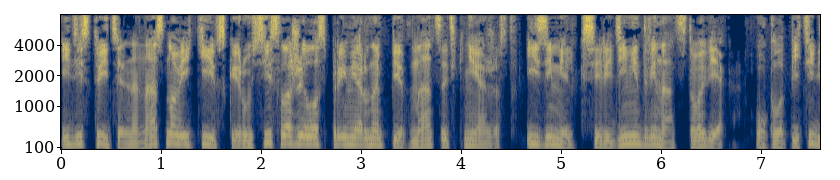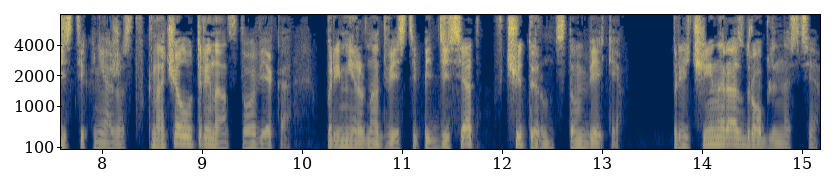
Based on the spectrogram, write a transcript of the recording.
И действительно, на основе Киевской Руси сложилось примерно 15 княжеств и земель к середине XII века, около 50 княжеств к началу XIII века, примерно 250 в XIV веке. Причины раздробленности.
